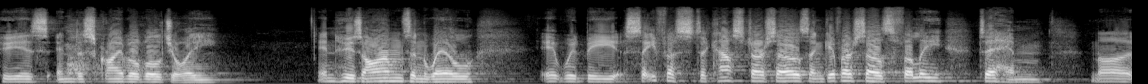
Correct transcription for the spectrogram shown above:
who is indescribable joy, in whose arms and will it would be safest to cast ourselves and give ourselves fully to Him, no,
